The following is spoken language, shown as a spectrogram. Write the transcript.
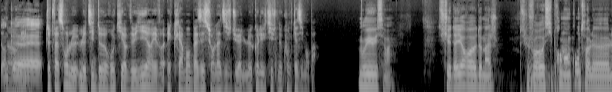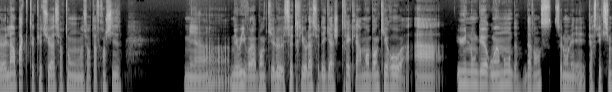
Donc, Non, euh, De toute façon, le, le titre de Rookie of the Year est, clairement basé sur l'individuel. Le collectif ne compte quasiment pas. Oui, oui, c'est vrai. Ce qui est d'ailleurs euh, dommage. Parce qu'il faudrait aussi prendre en compte le- le- l'impact que tu as sur, ton, sur ta franchise. Mais, euh, mais oui, voilà, Banque- le- ce trio-là se dégage très clairement. Banquero a, a une longueur ou un monde d'avance, selon les perspectives.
